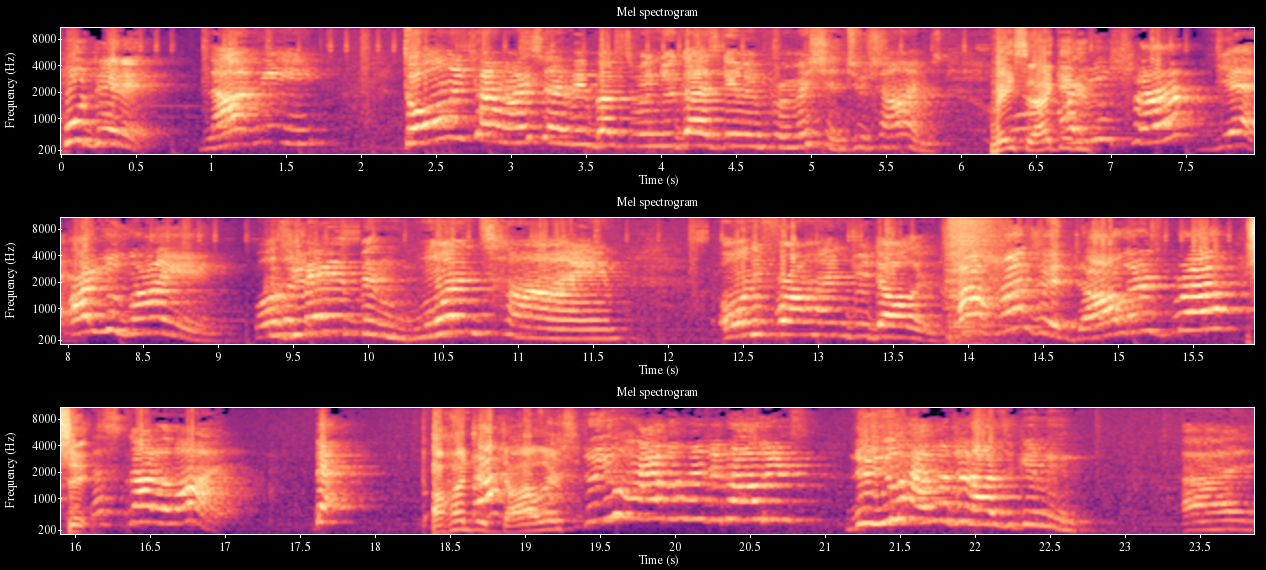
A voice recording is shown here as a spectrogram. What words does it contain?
Who did it? not me. The only time I spent V-Bucks when you guys gave me permission two times. Mason, I gave Are you. Are you sure? Yes. Are you lying? Well, it you- may have been one time, only for a hundred dollars. A hundred dollars, bruh? So, That's not a lot. That a hundred dollars? Do you have a hundred dollars? Do you have a hundred dollars to give me? Uh,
